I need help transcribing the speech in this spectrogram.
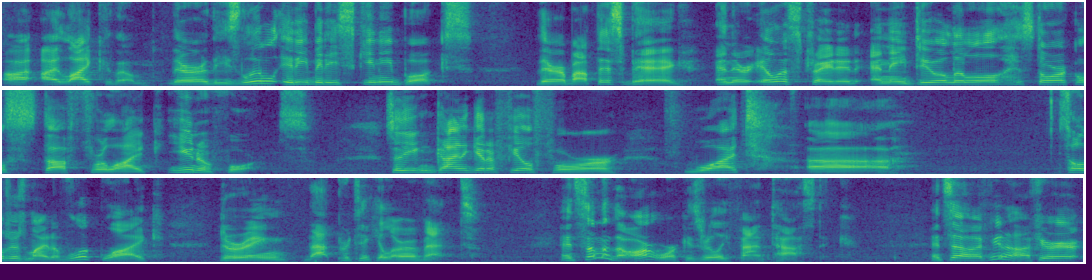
I, I like them. There are these little itty bitty skinny books. They're about this big and they're illustrated and they do a little historical stuff for like uniforms. So you can kind of get a feel for what uh, soldiers might have looked like during that particular event. And some of the artwork is really fantastic. And so if you know, if you're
